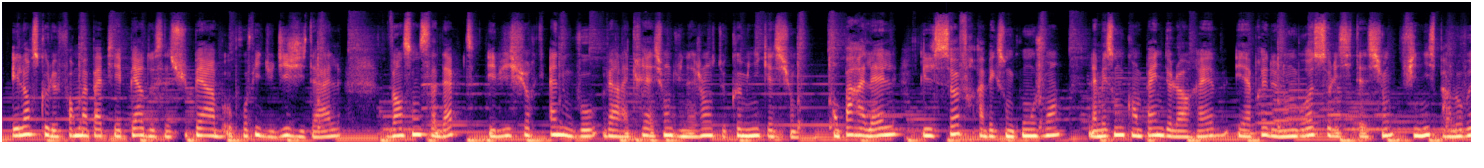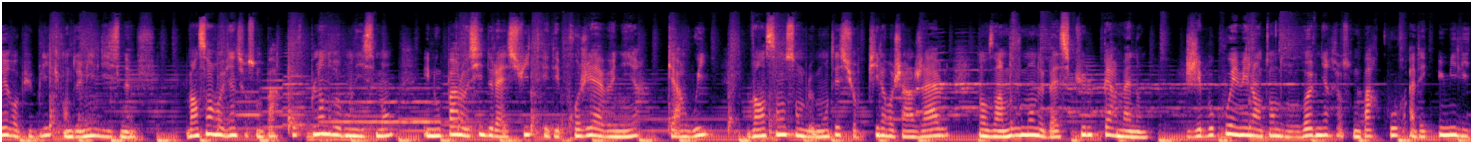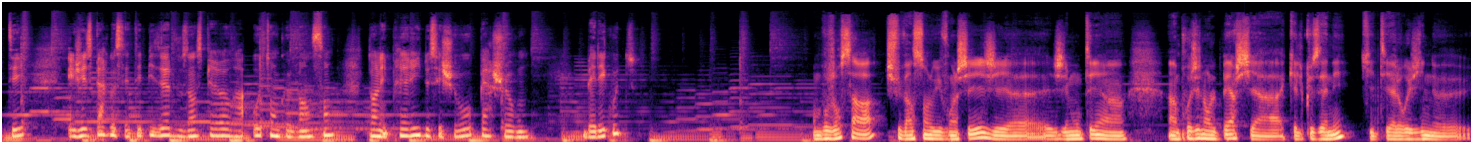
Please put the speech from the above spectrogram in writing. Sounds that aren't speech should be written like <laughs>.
Et lorsque le format papier perd de sa superbe au profit du digital, Vincent s'adapte et bifurque à nouveau vers la création d'une agence de communication. En parallèle, il s'offre avec son conjoint la maison de campagne de leurs rêves et après de nombreuses sollicitations, finissent par l'ouvrir au public en 2019. Vincent revient sur son parcours plein de rebondissements et nous parle aussi de la suite et des projets à venir, car oui, Vincent semble monter sur pile rechargeable dans un mouvement de bascule permanent. J'ai beaucoup aimé l'entendre revenir sur son parcours avec humilité et j'espère que cet épisode vous inspirera autant que Vincent dans les prairies de ses chevaux percherons. Belle écoute Bonjour Sarah, je suis Vincent Louis Voincher. J'ai euh, monté un, un, projet dans le Perche il y a quelques années, qui était à l'origine euh,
